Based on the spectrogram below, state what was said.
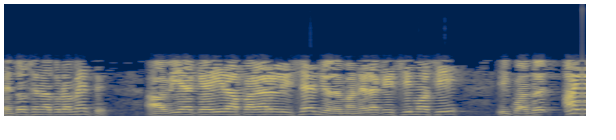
Entonces, naturalmente, había que ir a apagar el incendio, de manera que hicimos así, y cuando... ¡Ay,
